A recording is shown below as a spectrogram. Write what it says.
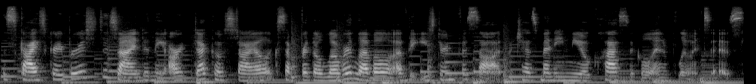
The skyscraper is designed in the Art Deco style except for the lower level of the eastern facade, which has many neoclassical influences.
